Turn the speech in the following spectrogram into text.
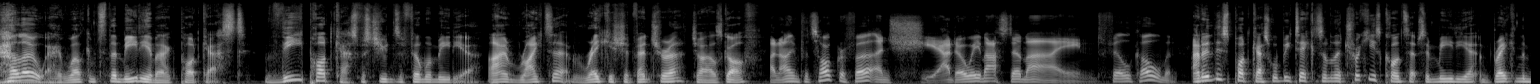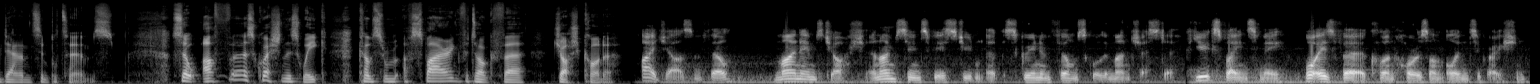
Hello, and welcome to the Media Mag podcast, the podcast for students of film and media. I'm writer and rakish adventurer Giles Goff, And I'm photographer and shadowy mastermind, Phil Coleman. and in this podcast, we'll be taking some of the trickiest concepts in media and breaking them down in simple terms. So, our first question this week comes from aspiring photographer Josh Connor. Hi, Giles and Phil. My name's Josh, and I'm soon to be a student at the Screen and Film School in Manchester. Could you explain to me what is vertical and horizontal integration?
